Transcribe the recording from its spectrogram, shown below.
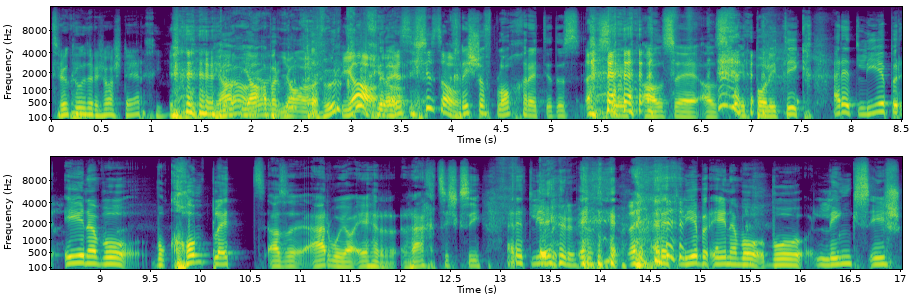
Zurückrudern ist auch Stärke. Ja, Genau, ja, aber ja, wirklich. ja, ja. das ist ja so. Christoph Blocher hat ja das gesehen als, äh, als in der Politik. Er hat lieber einen, wo, wo also er, wo ja eher rechts war, er hat lieber, er hat lieber einen, wo, wo links ist,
